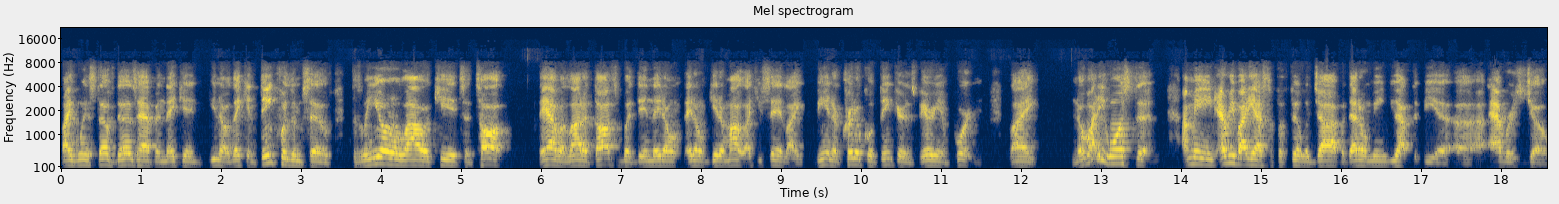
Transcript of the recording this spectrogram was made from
like when stuff does happen, they can you know they can think for themselves. Because when you don't allow a kid to talk, they have a lot of thoughts, but then they don't they don't get them out. Like you said, like being a critical thinker is very important. Like nobody wants to. I mean, everybody has to fulfill a job, but that don't mean you have to be a, a, average Joe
